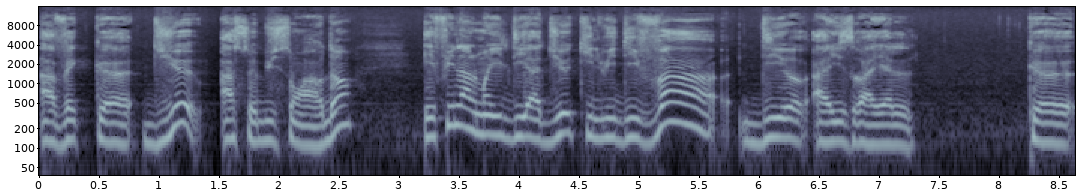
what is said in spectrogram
avec euh, Dieu à ce buisson ardent, et finalement il dit à Dieu qui lui dit, va dire à Israël que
